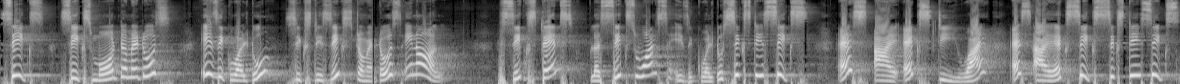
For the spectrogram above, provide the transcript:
6. 6 more tomatoes is equal to 66 tomatoes in all. 6 tens plus 6 ones is equal to 66. S-I-X-T-Y S-I-X 6 66.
